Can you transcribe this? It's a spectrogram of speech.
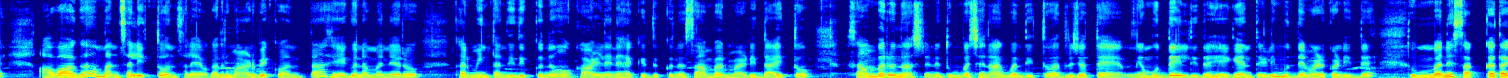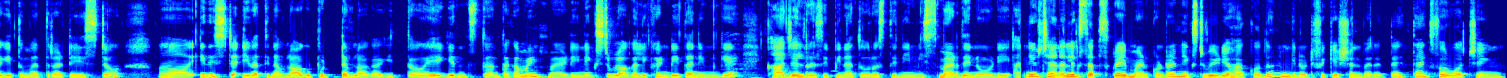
ಆವಾಗ ಮನಸ್ಸಲ್ಲಿ ಇತ್ತು ಒಂದ್ಸಲ ಯಾವಾಗಾದರೂ ಮಾಡಬೇಕು ಅಂತ. ಹೇಗೂ ನಮ್ಮ ಮನೆಯವರು ಕರ್ಮೀನ್ ತಂದಿದ್ದಕ್ಕೂ ಕಾಳು ನೆನೆ ಹಾಕಿದ್ದಕ್ಕೂ ಸಾಂಬಾರು ಮಾಡಿದ್ದಾಯಿತು. ಸಾಂಬಾರು ಅಷ್ಟೇ ತುಂಬ ಚೆನ್ನಾಗಿ ಬಂದಿತ್ತು. ಅದ್ರ ಜೊತೆ ಮುದ್ದೆ ಇಲ್ದಿದ್ರೆ ಹೇಗೆ ಅಂತೇಳಿ ಮುದ್ದೆ ಮಾಡ್ಕೊಂಡಿದ್ದೆ. ತುಂಬಾ ಸಖತ್ತಾಗಿತ್ತು ಮಾತ್ರ ಟೇಸ್ಟು. ಇದಿಷ್ಟೇ. ಇವತ್ತಿನ ವ್ಲಾಗ್ ಪುಟ್ಟ ವ್ಲಾಗ್ ಆಗಿತ್ತು. ಹೇಗೆ ಅನಿಸ್ತು ಅಂತ ಕಮೆಂಟ್ ಮಾಡಿ. ನೆಕ್ಸ್ಟ್ ವ್ಲಾಗಲ್ಲಿ ಖಂಡಿತ ನಿಮಗೆ ಕಾಜಲ್ ರೆಸಿಪಿನ ತೋರಿಸ್ತೀನಿ. ಮಿಸ್ ಮಾಡದೆ ನೋಡಿ. ನೀವು ಚಾನಲ್ಗೆ ಸಬ್ಸ್ಕ್ರೈಬ್ ಮಾಡಿಕೊಂಡ್ರೆ ನೆಕ್ಸ್ಟ್ ವೀಡಿಯೋ ಹಾಕೋದು ನಿಮಗೆ ನೋಟಿಫಿಕೇಶನ್ ಬರುತ್ತೆ. Thanks for watching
